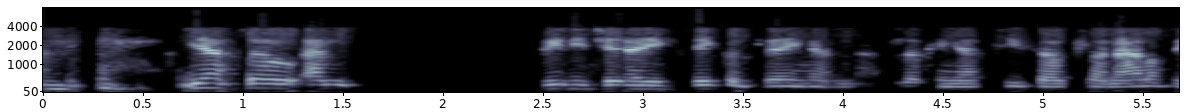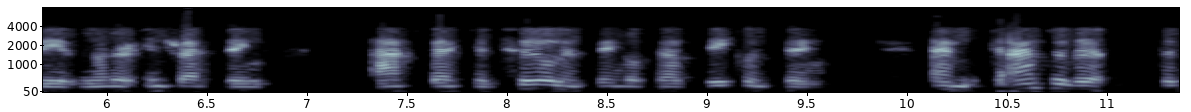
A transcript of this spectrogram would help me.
Um, yeah, so um, VDJ sequencing and looking at T cell clonality is another interesting aspect and tool in single cell sequencing. And to answer the, the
